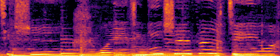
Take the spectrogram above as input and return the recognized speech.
其实我已经迷失自己。我还把我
